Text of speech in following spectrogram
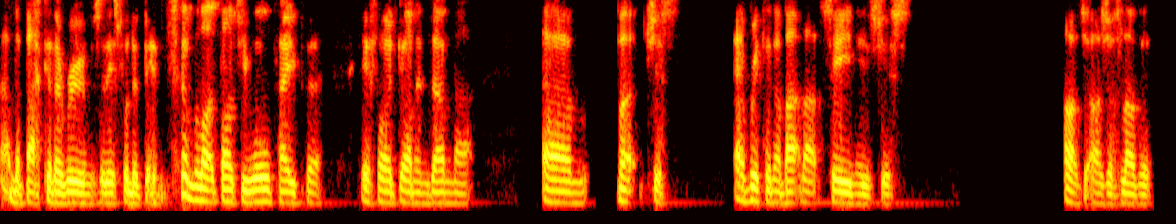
at the back of the room. So this would have been some like dodgy wallpaper if I'd gone and done that. Um, but just everything about that scene is just, I, I just love it.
